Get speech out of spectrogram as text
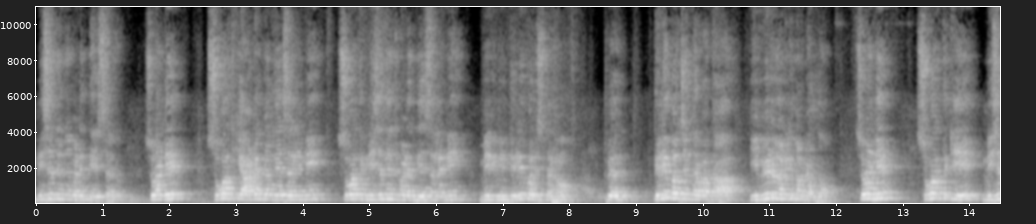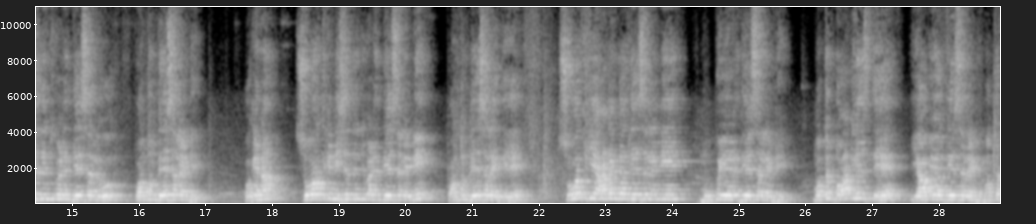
నిషేధించబడిన దేశాలు. చూడండి సువార్తకి ఆటంకాల దేశాలని సువార్తకి నిషేధించబడిన దేశాలని మీకు నేను తెలియపరుస్తాను. తెలియపరిచిన తర్వాత ఈ వీడియోలోనికి మనం వెళ్దాం. చూడండి సువార్తకి నిషేధించబడిన దేశాలు పంతొమ్మిది దేశాలండి. ఓకేనా? సువార్తకి నిషేధించబడిన దేశాలన్నీ పంతొమ్మిది దేశాలు అయితే సువార్తకి ఆటంకాల దేశాలన్నీ ముప్పై ఏడు దేశాలండి. మొత్తం టోటల్ వేస్తే యాభై ఆరు దేశాలండి. మొత్తం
